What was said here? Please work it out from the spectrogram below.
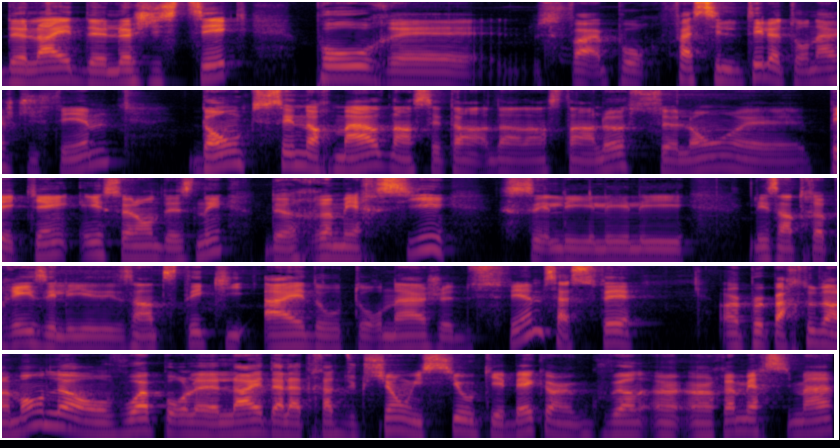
de l'aide logistique pour, euh, pour faciliter le tournage du film. Donc, c'est normal dans, ces ce temps-là, selon euh, Pékin et selon Disney, de remercier les entreprises et les entités qui aident au tournage du film. Ça se fait un peu partout dans le monde. Là. On voit pour l'aide à la traduction ici au Québec un, un- remerciement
